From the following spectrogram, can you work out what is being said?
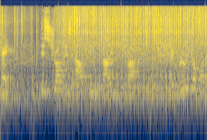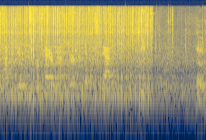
Hey, this drone is Alfie's valuable property. I really don't want to have to deal with the repair master if it's damaged. Load.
